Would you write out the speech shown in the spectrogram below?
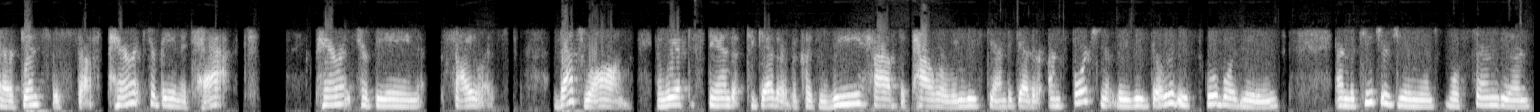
or against this stuff, parents are being attacked parents are being silenced. That's wrong. And we have to stand up together because we have the power when we stand together. Unfortunately, we go to these school board meetings and the teachers unions will send in,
